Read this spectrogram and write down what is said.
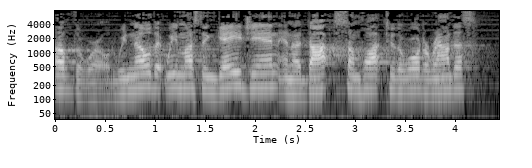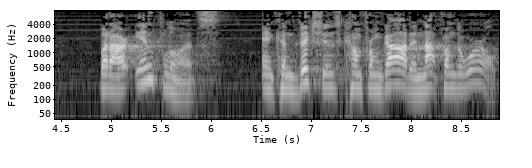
of the world. We know that we must engage in and adopt somewhat to the world around us, but our influence and convictions come from God and not from the world.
